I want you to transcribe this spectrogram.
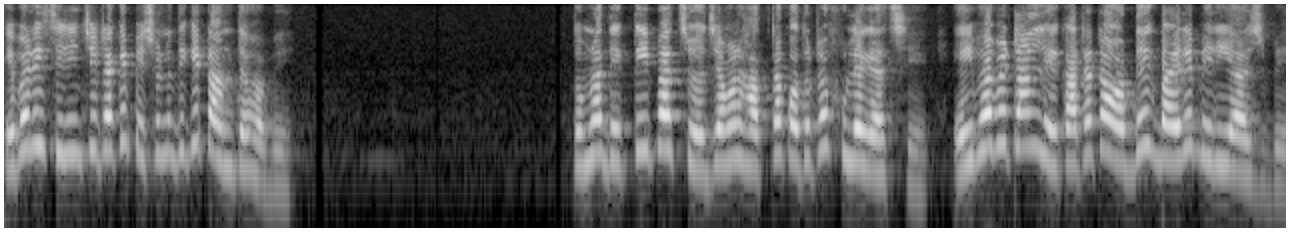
এবার এই সিরিঞ্চিটাকে পেছনের দিকে টানতে হবে। তোমরা দেখতেই পাচ্ছ যে আমার হাতটা কতটা ফুলে গেছে। এইভাবে টানলে কাঁটাটা অর্ধেক বাইরে বেরিয়ে আসবে।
